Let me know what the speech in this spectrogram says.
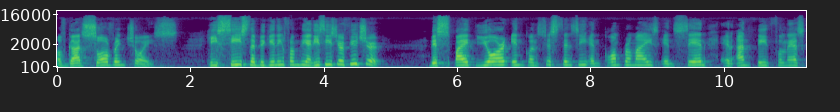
of God's sovereign choice. He sees the beginning from the end, He sees your future. Despite your inconsistency and compromise and sin and unfaithfulness,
